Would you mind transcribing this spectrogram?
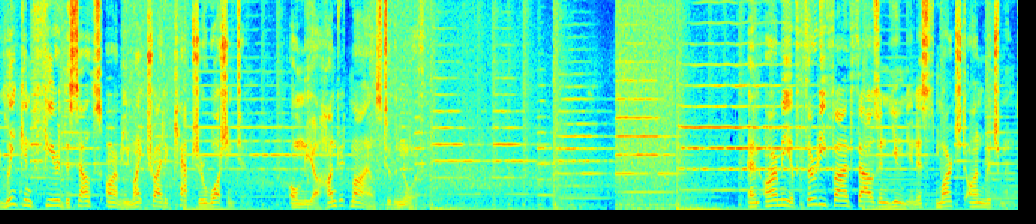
Lincoln feared the South's army might try to capture Washington, only a hundred miles to the north. An army of 35,000 Unionists marched on Richmond,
